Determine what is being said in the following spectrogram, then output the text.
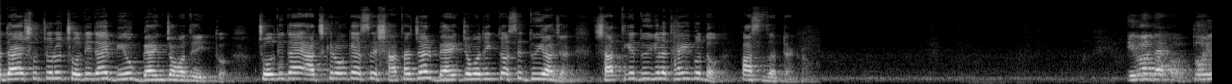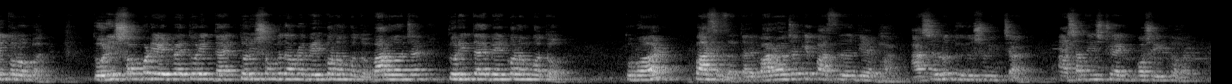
দায়ের সূত্র হলো চলতি দায় বিয়োগ ব্যাংক জমাতিরিক্ত। চলতি দায় আজকের অঙ্কে আছে সাত হাজার, ব্যাংক জমাতিরিক্ত আছে দুই হাজার। সাত থেকে দুই গেলে থাকে কত? পাঁচ হাজার টাকা। এবার দেখো, তড়িৎ অনুপাত। তড়িৎ সম্পদ এইট বাই তড়িৎ দায়, তড়িৎ সম্পদ আমরা বের করলাম কত? বারো হাজার। তড়িৎ দায় বের করলাম কত? তোমার পাঁচ হাজার। তাহলে বারো হাজারকে পাঁচ হাজার দিয়ে ভাগ। আসে হলো দুই দশমিক চার। আশা ইষ্ট এক বসে দিতে হয়।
